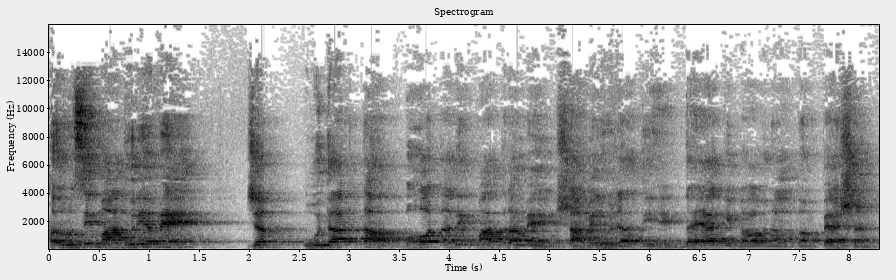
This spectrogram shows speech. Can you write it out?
और उसी माधुर्य में जब उदारता बहुत अधिक मात्रा में शामिल हो जाती है, दया की भावना कंपैशन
